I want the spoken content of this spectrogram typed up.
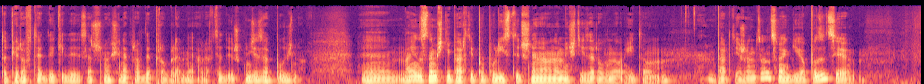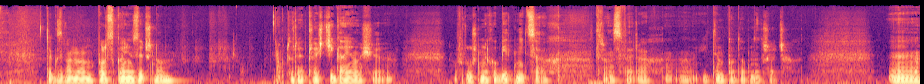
dopiero wtedy, kiedy zaczną się naprawdę problemy, ale wtedy już będzie za późno. E, mając na myśli partie populistyczne, mam na myśli zarówno i tą partię rządzącą, jak i opozycję tak zwaną polskojęzyczną, które prześcigają się w różnych obietnicach, transferach e, i tym podobnych rzeczach. E,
